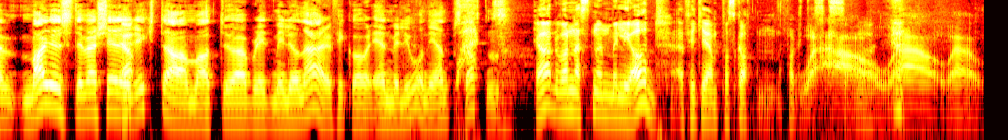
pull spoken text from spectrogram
Eh, Marius, det verserer Ja. rykter om at du har blitt millionær. Fikk over én million igjen på skatten. Ja, det var nesten en milliard jeg fikk igjen på skatten, faktisk. Så- Wow, wow, wow.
